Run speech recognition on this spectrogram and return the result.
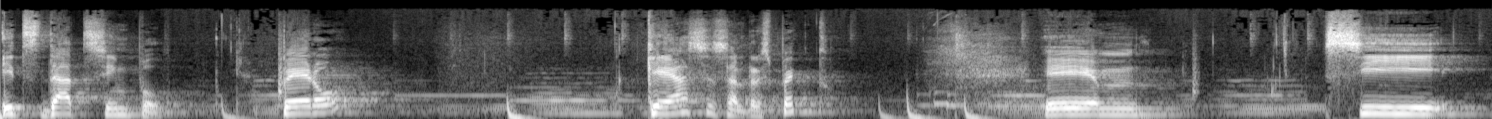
It's that simple. Pero, ¿qué haces al respecto? Em, si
